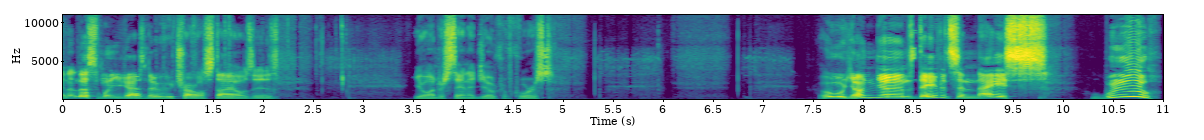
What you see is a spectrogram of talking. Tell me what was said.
And unless one of you guys know who Charles Stiles is, you'll understand that joke, of course. Oh, Young Guns, Davidson, nice. Woo!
